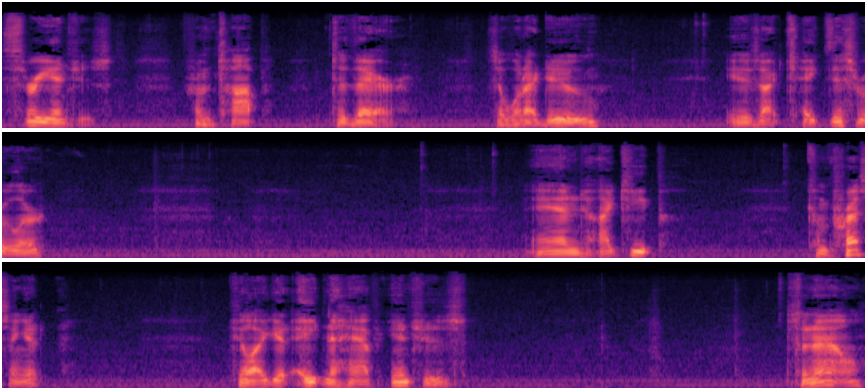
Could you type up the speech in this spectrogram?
three inches from top to there. So what I do is I take this ruler and I keep compressing it till I get eight and a half inches. So now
